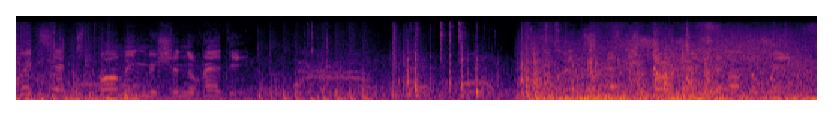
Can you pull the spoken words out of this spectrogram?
Quick bombing mission ready. Quick sex short mission underway.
